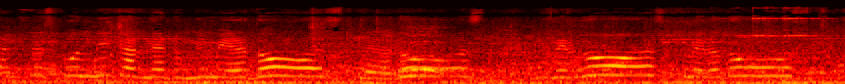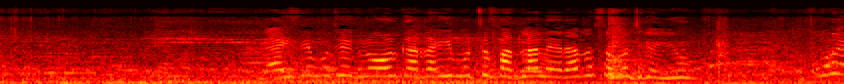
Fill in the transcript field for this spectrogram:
सक्सेसफुल नहीं करने दूँगी। मेरे दोस्त मेरा दोस्त मेरा दोस्त मेरा दोस्त। गाइस ये मुझे इग्नोर कर रहा है ये मुझसे बदला ले रहा है मैं समझ गई हूँ। ओए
